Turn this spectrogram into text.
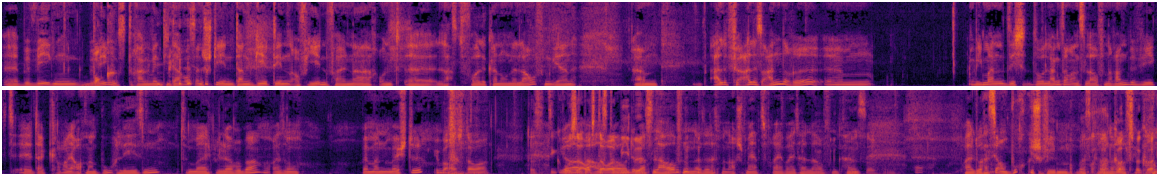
äh, Bewegen, Bock. Bewegungsdrang, wenn die daraus entstehen, dann geht denen auf jeden Fall nach und äh, lasst volle Kanone laufen gerne. Ähm, alle, für alles andere, ähm, wie man sich so langsam ans Laufen ranbewegt, äh, da kann man ja auch mal ein Buch lesen, zum Beispiel darüber. Also, wenn man möchte. Über Ausdauer. Das ist die ja, große über Ausdauer und Ausdauerbibel. übers Laufen, also dass man auch schmerzfrei weiterlaufen kann. So. Weil du hast ja auch ein Buch geschrieben, was Oh gerade Gott, oh rausgekommen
